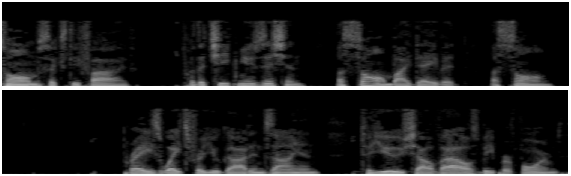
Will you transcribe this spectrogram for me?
Psalm 65 For the chief musician, a psalm by David, a song. Praise waits for you, God, in Zion. To you shall vows be performed.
